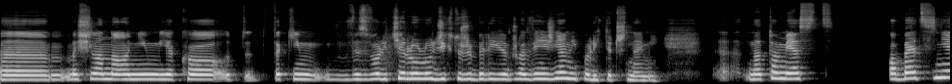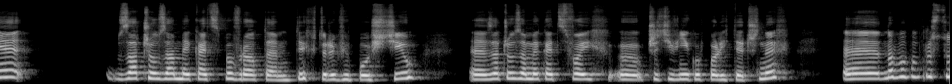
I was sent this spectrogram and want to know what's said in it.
E, myślano o nim jako takim wyzwolicielu ludzi, którzy byli na przykład więźniami politycznymi. Natomiast obecnie zaczął zamykać z powrotem tych, których wypuścił, e, zaczął zamykać swoich e, przeciwników politycznych, e, no bo po prostu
